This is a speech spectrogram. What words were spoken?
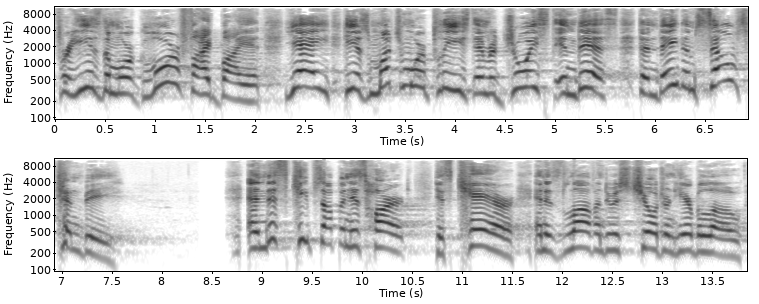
for he is the more glorified by it. Yea, he is much more pleased and rejoiced in this than they themselves can be. And this keeps up in his heart his care and his love unto his children here below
